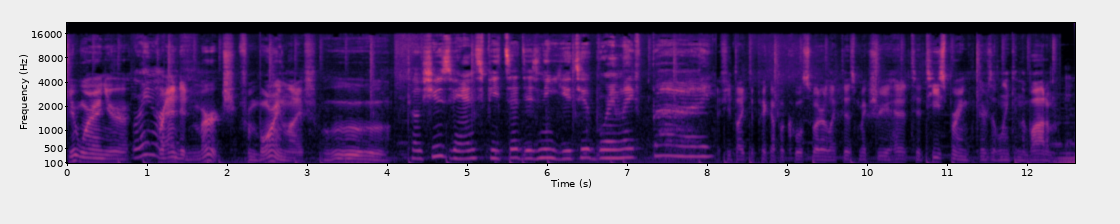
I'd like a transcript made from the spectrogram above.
You're wearing your Boring Life. branded merch from Boring Life. Ooh. Toe shoes, Vans, pizza, Disney, YouTube, Boring Life. Bye. If you'd like to pick up a cool sweater like this, make sure you head it to Teespring. There's a link in the bottom.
